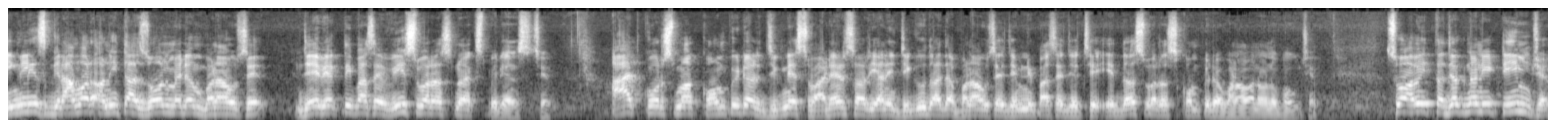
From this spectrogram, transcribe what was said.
ઇંગ્લિશ ગ્રામર અનિતા ઝોન મેડમ ભણાવશે, જે વ્યક્તિ પાસે વીસ વર્ષનો એક્સપિરિયન્સ છે. આ જ કોર્સમાં કોમ્પ્યુટર જિજ્ઞેશ વાઢેર સર યાની જીગુ દાદા ભણાવશે, જેમની પાસે જે છે એ દસ વર્ષ કોમ્પ્યુટર ભણાવવાનો અનુભવ છે. સો આવી તજજ્ઞની ટીમ છે.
